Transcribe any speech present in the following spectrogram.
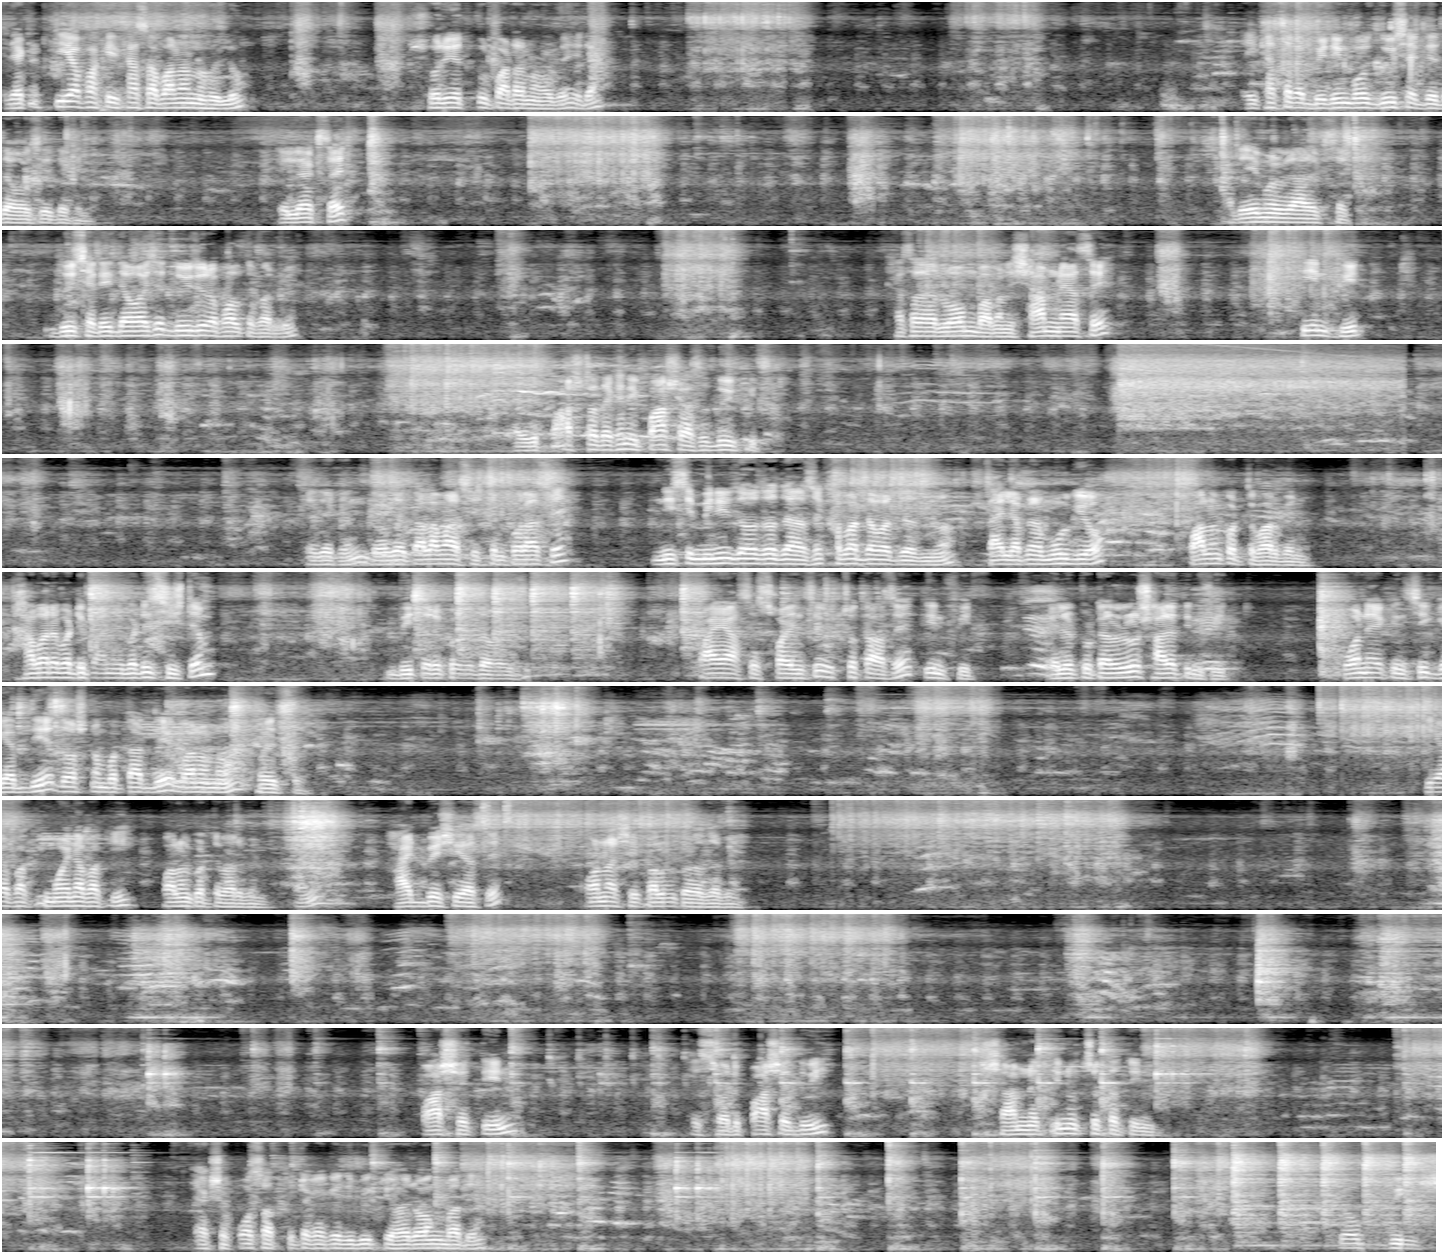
এটা একটা টিয়া পাখির খাঁচা বানানো হইল। শরীয়তপুর পাঠানো হবে এটা। এই খাঁচাটা ব্রিডিং বক্স দুই সাইড দিয়ে দেওয়া হয়েছে, দেখেন। এলো এক সাইড। আর এই মডেল আরেক সাইড। দুই সাইডেই দেওয়া হয়েছে, দুই জোড়া ফালতে পারবে। খাঁচাটা লম্বা মানে সামনে আছে। তিন ফিট আর পাশটা দেখেন, এই পাশে আছে দুই ফিট দেখেন, দরজায় তালা মারা সিস্টেম করা আছে। নিচে মিনি দরজা দেওয়া আছে, খাবার দেওয়ার জন্য। চাইলে আপনার মুরগিও পালন করতে পারবেন। খাবারের বাটি, পানির বাটি সিস্টেম ভিতরে করে দেওয়া হয়েছে। পায়ে আছে ছয় ইঞ্চি উচ্চতা আছে তিন ফিট এলো টোটাল হলো সাড়ে তিন ফিট পনে এক ইঞ্চি গ্যাপ দিয়ে দশ নম্বর তার দিয়ে বানানো হয়েছে। টিয়া পাখি, ময়না পাখি পালন করতে পারবেন। কারণ হাইট বেশি আছে, অনায়াসে পালন করা যাবে। পাশে তিন সরি পাশে দুই, সামনে তিন, উচ্চতা তিন। একশো পঁচাত্তর টাকা কেজি বিক্রি হয় রং বাদে। চব্বিশ।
